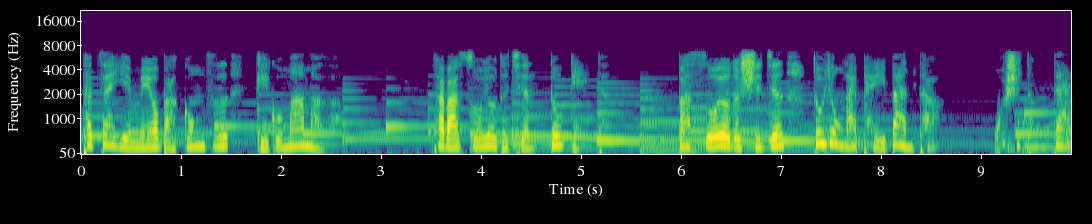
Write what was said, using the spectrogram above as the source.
他再也没有把工资给过妈妈了。他把所有的钱都给她，把所有的时间都用来陪伴她，或是等待。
